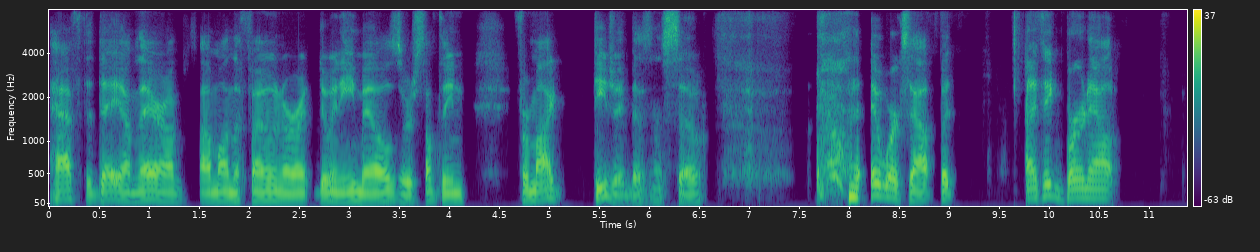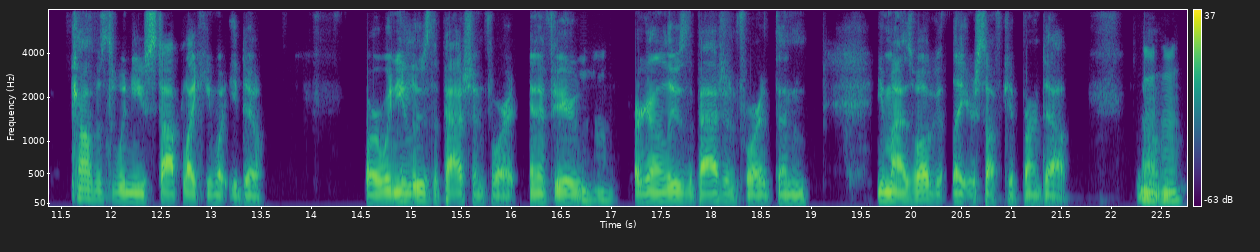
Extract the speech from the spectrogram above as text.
half the day I'm there, I'm I'm on the phone or doing emails or something for my DJ business. So it works out. But I think burnout comes when you stop liking what you do or when you lose the passion for it. And if you Mhm. are going to lose the passion for it, then you might as well get, let yourself get burnt out. Um, Mhm.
